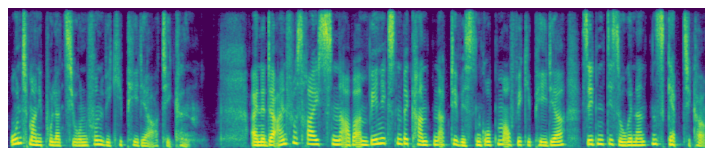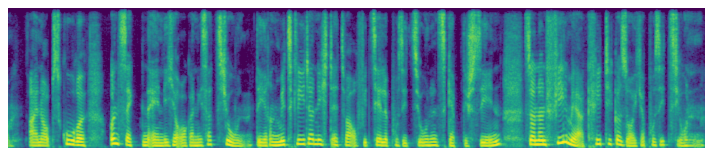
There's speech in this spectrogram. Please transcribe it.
und Manipulation von Wikipedia-Artikeln. Eine der einflussreichsten, aber am wenigsten bekannten Aktivistengruppen auf Wikipedia sind die sogenannten Skeptiker, eine obskure und sektenähnliche Organisation, deren Mitglieder nicht etwa offizielle Positionen skeptisch sehen, sondern vielmehr Kritiker solcher Positionen.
